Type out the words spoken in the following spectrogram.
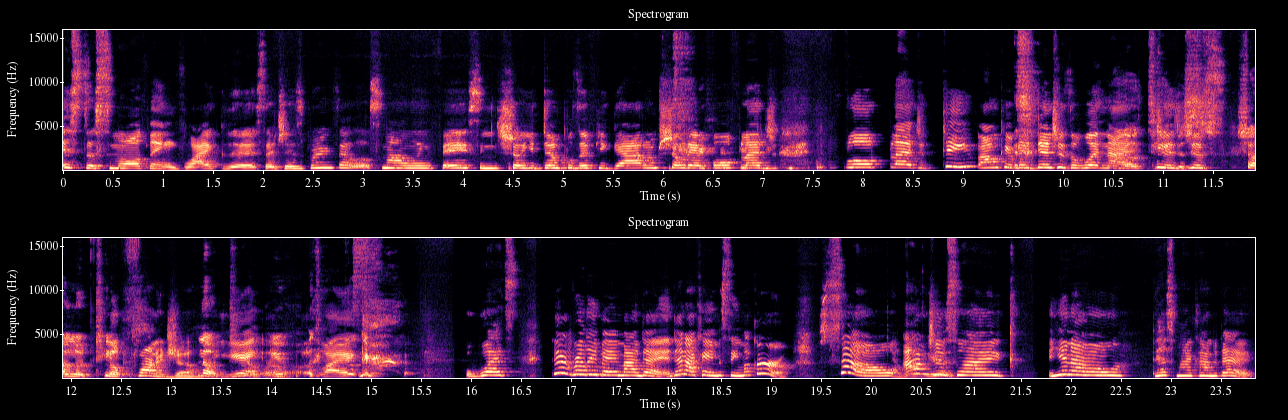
it's the small things like this that just brings that little smile on your face and show your dimples if you got them. Show that full fledged, full fledged teeth. I don't care if they're dentures or whatnot. Little teeth, just, just show a little teeth. little furniture. Little yeah. like what? That really made my day. And then I came to see my girl. So I'm just like, you know, that's my kind of day.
